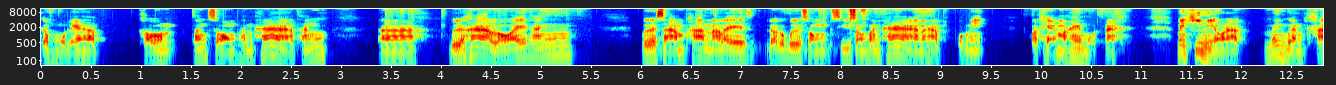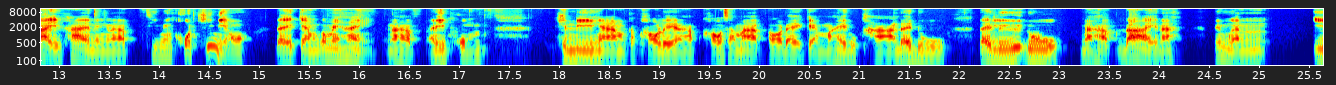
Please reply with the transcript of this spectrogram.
กับหมดเลยครับเขา ทั้งสองพันห้าทั้งเบอร์ห้าร้อยทั้งเบอร์สามพันอะไร แล้วก็เบอร์สองซีสองพันห้านะครับ พวกนี้ก็แถมมาให้หมดนะ ไม่ขี้เหนียวนะครับ ไม่เหมือนค่ายค่ายหนึ่งนะครับ ที่แม่งโคตรขี้เหนียวไดแกรมก็ไม่ให้นะครับ อันนี้ผมเห็นดีงามกับเขาเลยนะครับ เขาสามารถเอาไดแกรมมาให้ลูกค้าได้ดู ได้ลื้อดูนะครับ ได้นะ ไม่เหมือนอี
